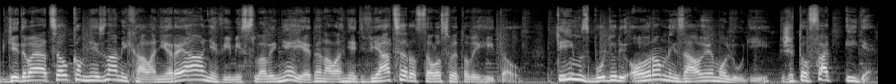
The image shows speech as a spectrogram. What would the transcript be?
kde dvaja celkom neznámi chalani reálne vymysleli nie jeden, ale hneď viacero celosvetových hitov. Tým zbudili ohromný záujem o ľudí, že to fakt ide.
